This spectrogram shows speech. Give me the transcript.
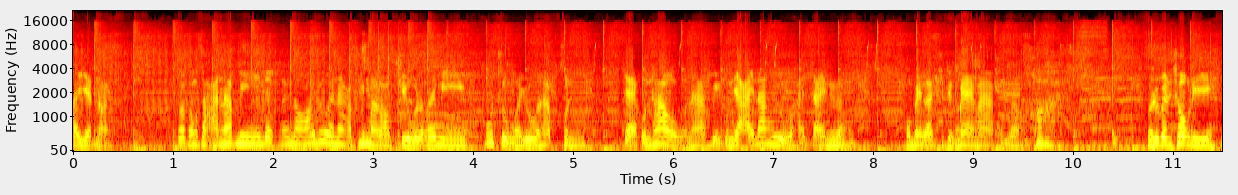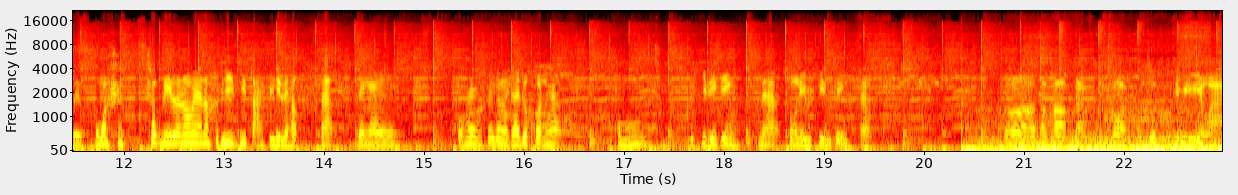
ละเอียดหน่อย ก็สงสารนะครับมีเด็กน้อยๆด้วยนะครับที่มารอคิวแล้วก็มีผู้สูงอายุนะครับคนแก่คนเฒ่านะครับมีคุณยายนั่งอยู่หายใจเหนื่อยผมเห็นแล้วคิดถึงแม่มากผมก็ไมันรู้เป็นโชคดีหรือผมว่าโชคดีแล้วเนาะแม่เนาะที่ที่ตายปีแล้วนะยังไงผมให้เป็นกำลังใจทุกคนนะครับผมวิกฤตจริงๆนะฮะช่วงนี้วิกฤตจริงนะก็สภาพจากก่อนชุดทีวีออกมา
